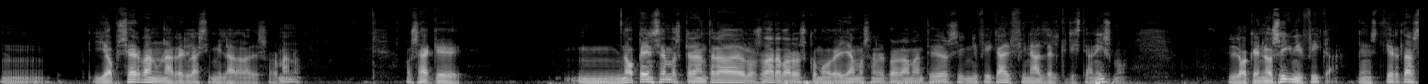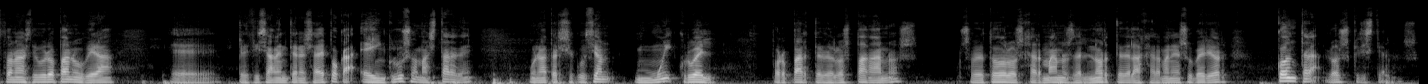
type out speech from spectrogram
mm, y observan una regla similar a la de su hermano. O sea que Mm, no pensemos que la entrada de los bárbaros, como veíamos en el programa anterior, significa el final del cristianismo. Lo que no significa que en ciertas zonas de Europa no hubiera, eh, precisamente en esa época, e incluso más tarde, una persecución muy cruel por parte de los paganos, sobre todo los germanos del norte de la Germania Superior, contra los cristianos,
